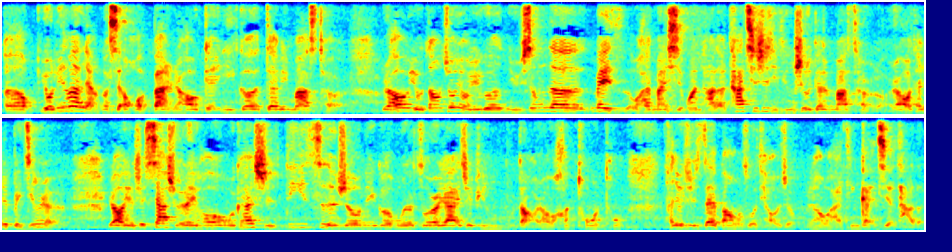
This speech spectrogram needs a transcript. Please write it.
呃，有另外两个小伙伴，然后跟一个 diving master，然后有当中有一个女生的妹子，我还蛮喜欢她的。她其实已经是个 diving master 了，然后她是北京人，然后也是下水了以后，我开始第一次的时候，那个我的左耳压一直平衡不到，然后很痛很痛，他就一直在帮我做调整，然后我还挺感谢他的。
